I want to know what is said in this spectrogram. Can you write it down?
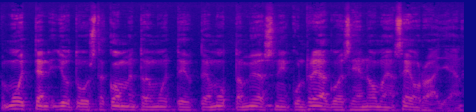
muiden jutuista, kommentoi muiden juttuja, mutta myös niin kuin reagoi siihen omaan seuraajien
